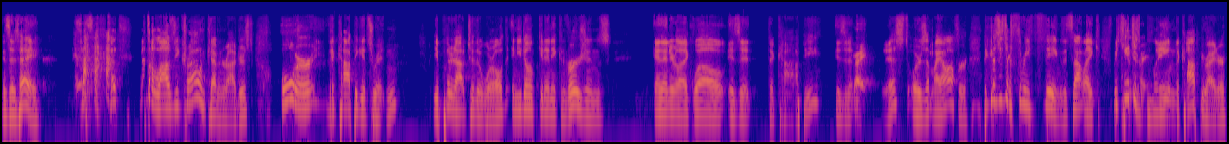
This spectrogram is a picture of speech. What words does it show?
and says, hey, that's, that's, a lousy crown, Kevin Rogers. Or the copy gets written, you put it out to the world, and you don't get any conversions. And then you're like, well, is it the copy? Is it Right. list or is it my offer? Because these are three things. It's not like we can't just blame the copywriter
